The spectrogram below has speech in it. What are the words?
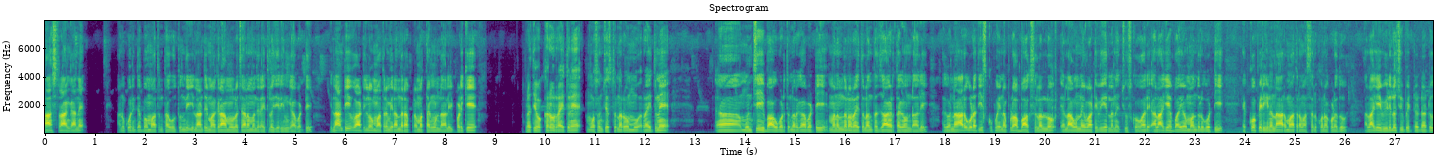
లాస్ట్ రాగానే అనుకోని దెబ్బ మాత్రం తగులుతుంది. ఇలాంటివి మా గ్రామంలో చాలా మంది రైతులు జరిగింది కాబట్టి ఇలాంటి వాటిలో మాత్రం మీరు అందరూ అప్రమత్తంగా ఉండాలి. ఇప్పటికే ప్రతి ఒక్కరూ రైతునే మోసం చేస్తున్నారు. రైతునే ముంచి బాగుపడుతున్నారు కాబట్టి మనందరం రైతులంతా జాగ్రత్తగా ఉండాలి. అవి నారు కూడా తీసుకుపోయినప్పుడు ఆ బాక్సులలో ఎలా ఉన్నాయి వాటి వేర్లు అనేది చూసుకోవాలి. అలాగే బయో మందులు కొట్టి ఎక్కువ పెరిగిన నారు మాత్రం అస్సలు కొనకూడదు. అలాగే వీడియోలో చూపెట్టినట్టు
